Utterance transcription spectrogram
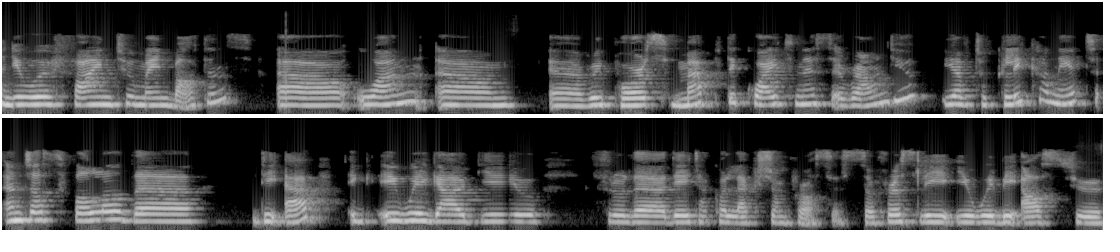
and you will find two main buttons. Uh, one um, uh, reports map the quietness around you. You have to click on it and just follow the the app. It, it will guide you through the data collection process. So, firstly, you will be asked to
